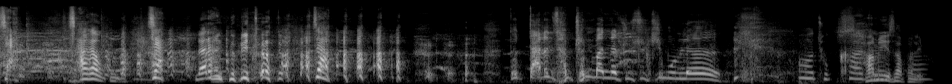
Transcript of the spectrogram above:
자, 자가 웃긴다. 자, 나랑 놀이터라도. 자. 또 다른 삼촌 만날 수 있을지 몰라. 어, 조카. 3248님.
